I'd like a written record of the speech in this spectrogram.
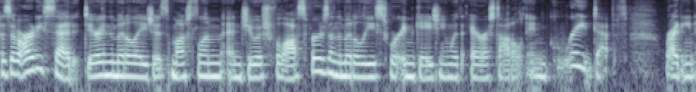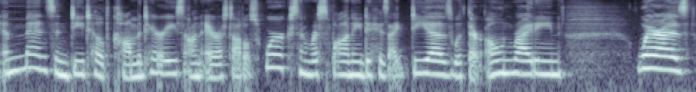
As I've already said, during the Middle Ages, Muslim and Jewish philosophers in the Middle East were engaging with Aristotle in great depth, writing immense and detailed commentaries on Aristotle's works and responding to his ideas with their own writing. Whereas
